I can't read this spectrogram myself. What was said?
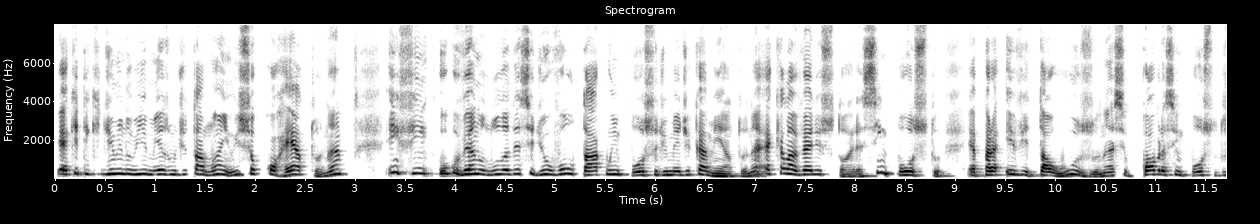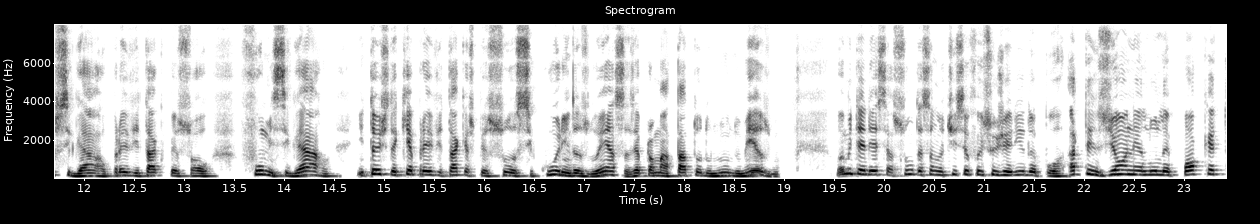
é que tem que diminuir mesmo de tamanho. Isso é correto, né? Enfim, o governo Lula decidiu voltar com o imposto de medicamento, né? É aquela velha velha história. Se imposto é para evitar o uso, né? se cobra-se imposto do cigarro para evitar que o pessoal fume cigarro, então isso daqui é para evitar que as pessoas se curem das doenças, é para matar todo mundo mesmo. Vamos entender esse assunto. Essa notícia foi sugerida por Attenzione Lule Pocket,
